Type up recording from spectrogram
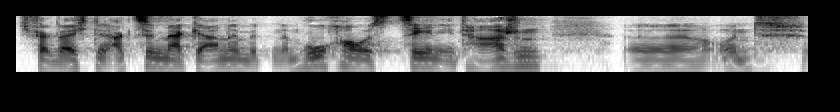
Ich vergleiche den Aktienmarkt gerne mit einem Hochhaus, zehn Etagen. Und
